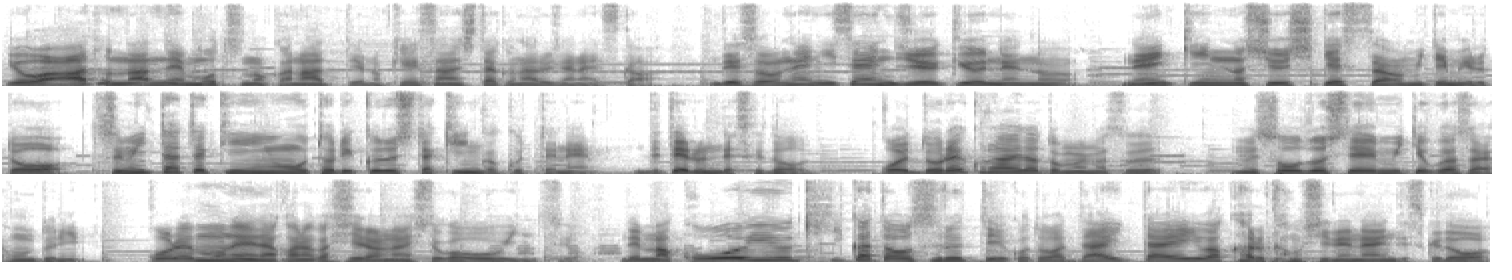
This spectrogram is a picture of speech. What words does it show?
要はあと何年持つのかなっていうのを計算したくなるじゃないですか。でそのね2019年の年金の収支決算を見てみると積立金を取り崩した金額ってね出てるんですけどこれどれくらいだと思います？想像してみてください本当に。これもねなかなか知らない人が多いんですよ。でまあこういう聞き方をするっていうことは大体わかるかもしれないんですけど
